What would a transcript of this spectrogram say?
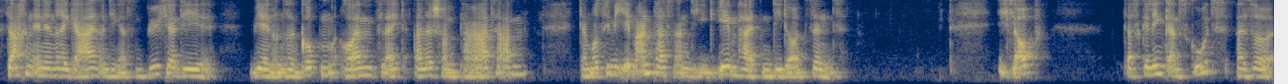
Sachen in den Regalen und die ganzen Bücher, die wir in unseren Gruppenräumen vielleicht alle schon parat haben. Da muss ich mich eben anpassen an die Gegebenheiten, die dort sind. Ich glaube, das gelingt ganz gut. Also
